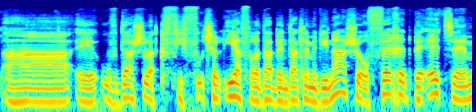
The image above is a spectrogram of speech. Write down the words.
העובדה של הכפיפות, של אי הפרדה בין דת למדינה, שהופכת בעצם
